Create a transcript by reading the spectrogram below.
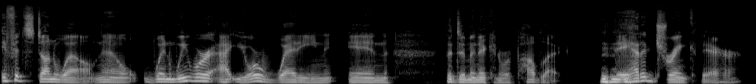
if it's done well. Now, when we were at your wedding in the Dominican Republic, they Mhm. had a drink there.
